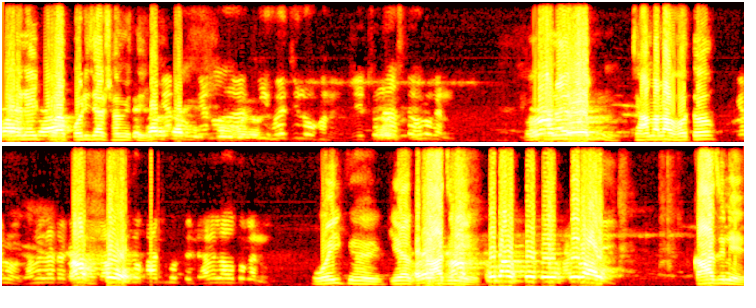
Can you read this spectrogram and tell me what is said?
এখানে এই পরিযার সমিতি। ওখানে? যে চলে আসতে হলো কেন? ঝামেলা হতো। কেন? ঝামেলাটা কেন? হতো? আপনি তো কাজ করতেন ঝামেলা হতো কেন? ওই কাজ নিয়ে। কাজ নিয়ে।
